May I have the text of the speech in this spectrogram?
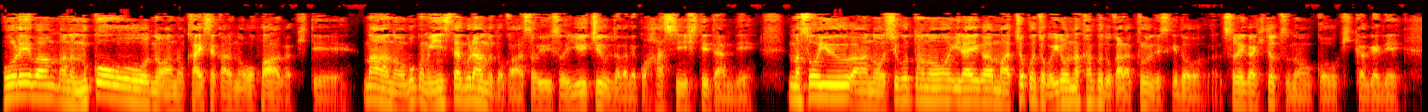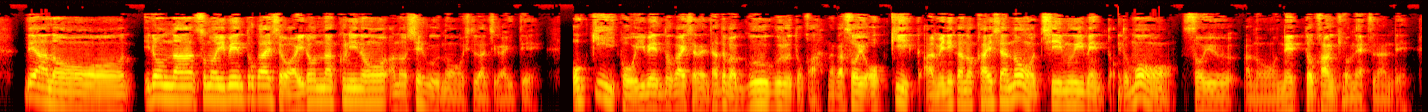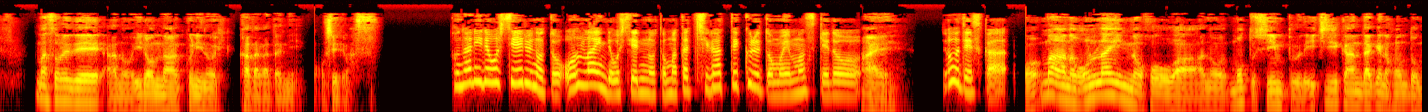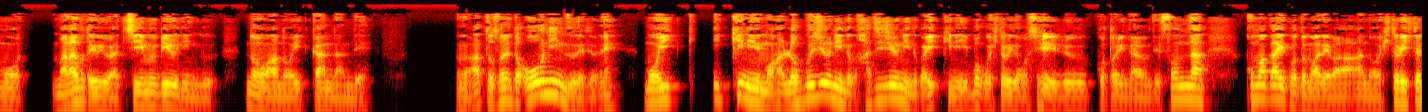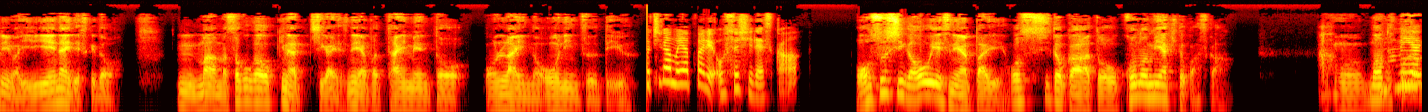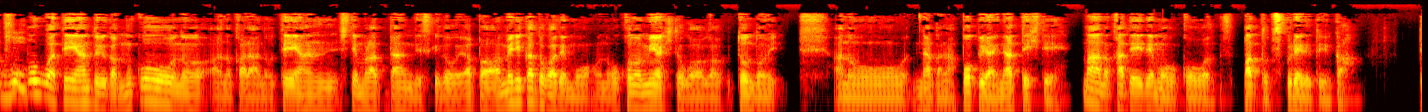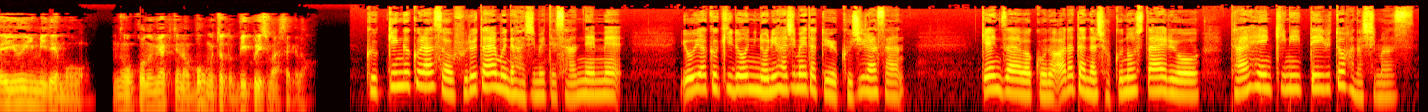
これは、あの、向こうのあの会社からのオファーが来て、まあ、あの、僕もインスタグラムとか、そういう、そういう YouTube とかでこう発信してたんで、まあ、そういう、あの、仕事の依頼が、まあ、ちょこちょこいろんな角度から来るんですけど、それが一つの、こう、きっかけで、で、あの、いろんな、そのイベント会社はいろんな国の、あの、シェフの人たちがいて、大きい、こう、イベント会社で、例えば Google とか、なんかそういう大きいアメリカの会社のチームイベントも、そういう、あの、ネット環境のやつなんで、まあ、それで、あの、いろんな国の方々に教えてます。隣で教えるのとオンラインで教えるのとまた違ってくると思いますけど。はい。どうですか？まあ、あの、オンラインの方は、あの、もっとシンプルで1時間だけの本当もう、学ぶというよりはチームビルディングの、あの、一環なんで。うん、あと、それと大人数ですよね。もう一一気にもう60人とか80人とか一気に僕一人で教えることになるんで、そんな細かいことまでは、あの、一人一人は言えないですけど、うん、まあまあそこが大きな違いですね。やっぱ対面とオンラインの大人数っていう。こちらもやっぱりお寿司ですか？お寿司が多いですね、やっぱり。お寿司とか、あと、お好み焼きとかですか？もうまあ、僕は提案というか、向こうの、あの、からの提案してもらったんですけど、やっぱアメリカとかでも、あの、お好み焼きとかがどんどん、あのなんかな、ポピュラーになってきて、まあ、あの、家庭でも、こう、パッと作れるというか、っていう意味でも、お好み焼きっていうのは僕もちょっとびっくりしましたけど。クッキングクラスをフルタイムで始めて3年目、ようやく軌道に乗り始めたというクジラさん。現在はこの新たな食のスタイルを大変気に入っていると話します。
